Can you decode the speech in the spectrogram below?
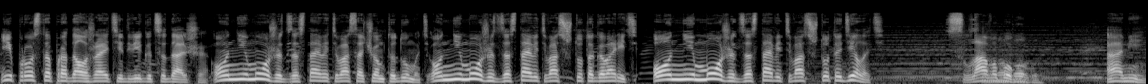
И просто продолжайте двигаться дальше. Он не может заставить вас о чем-то думать. Он не может заставить вас что-то говорить. Он не может заставить вас что-то делать. Слава, Слава Богу. Богу. Аминь.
